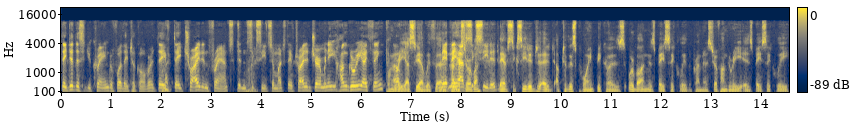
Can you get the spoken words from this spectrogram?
they did this in Ukraine before they took over. They Right. they tried in France, didn't Right. succeed so much. They've tried in Germany, Hungary, I think. Hungary, um, yes, yeah, with uh, may, Prime may have Orban. succeeded. They have succeeded uh, up to this point because Orban is basically the prime minister of Hungary is basically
